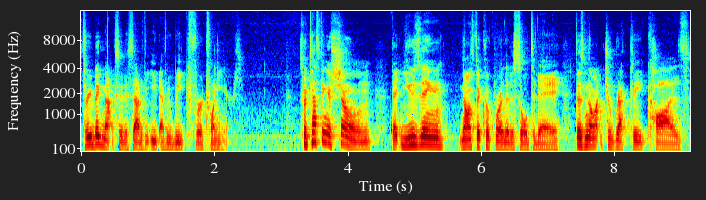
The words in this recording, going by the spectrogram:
three Big Macs they decided to eat every week for 20 years. So testing has shown that using nonstick cookware that is sold today does not directly cause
